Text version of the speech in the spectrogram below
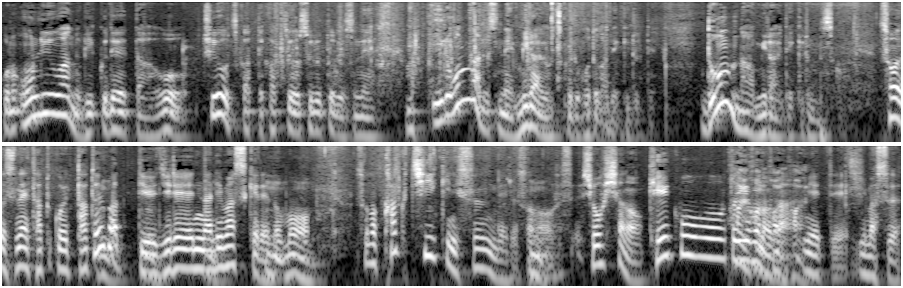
このオンリーワンのビッグデータを知恵を使って活用するとですね、まあ、いろんなですね、未来を作ることができるって。どんな未来できるんですか？そうですね、たとこれ例えばっていう事例になりますけれども、その各地域に住んでいるその消費者の傾向というものが見えています。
